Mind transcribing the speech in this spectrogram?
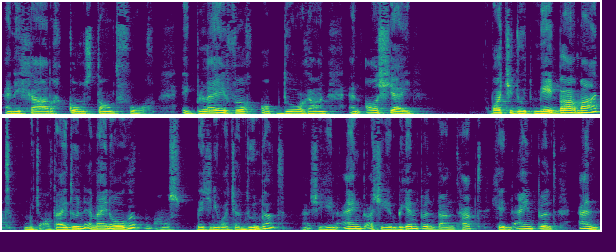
En ik ga er constant voor. Ik blijf erop doorgaan. En als jij wat je doet meetbaar maakt, moet je altijd doen in mijn ogen, anders weet je niet wat je aan het doen bent. Als je geen, eind, als je beginpunt bent, hebt, geen eindpunt en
